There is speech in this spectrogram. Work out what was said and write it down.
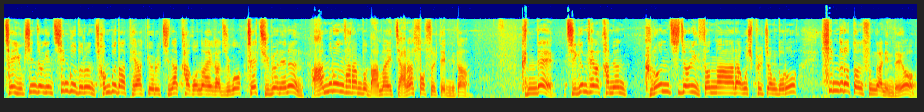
제 육신적인 친구들은 전부 다 대학교를 진학하거나 해가지고, 제 주변에는 아무런 사람도 남아있지 않았었을 때입니다. 근데 지금 생각하면 그런 시절이 있었나라고 싶을 정도로 힘들었던 순간인데요.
